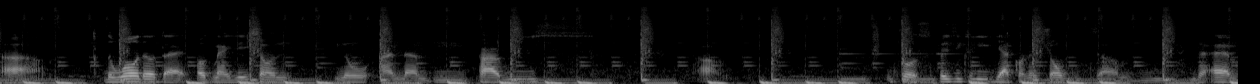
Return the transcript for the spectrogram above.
the uh, the World Health Organization, you know, and um, the Paris. Um, it was basically their connection with um, the, um,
